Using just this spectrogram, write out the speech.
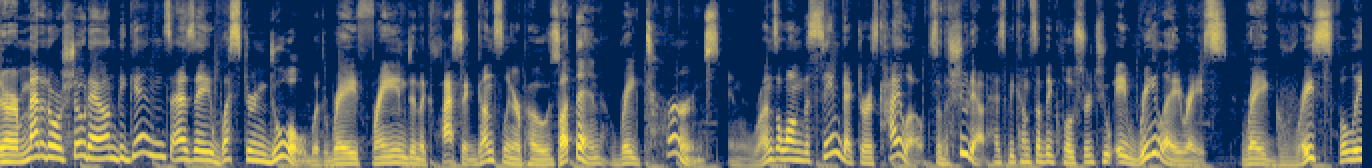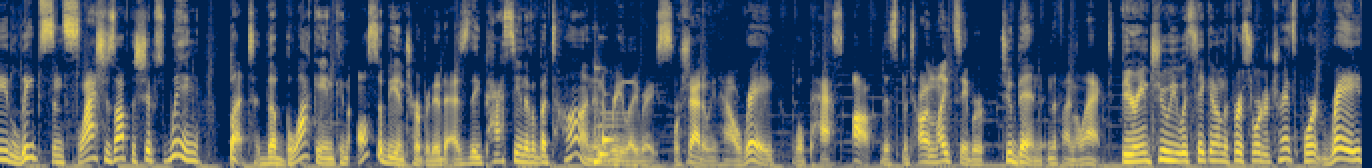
Their Matador showdown begins as a Western duel, with Rey framed in the classic gunslinger pose, but then Rey turns and runs along the same vector as Kylo, so the shootout has become something closer to a relay race. Rey gracefully leaps and slashes off the ship's wing, but the blocking can also be interpreted as the passing of a baton in a relay race, foreshadowing how Rey will pass off this baton lightsaber to Ben in the final act. Fearing Chewie was taken on the First Order transport, Rey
